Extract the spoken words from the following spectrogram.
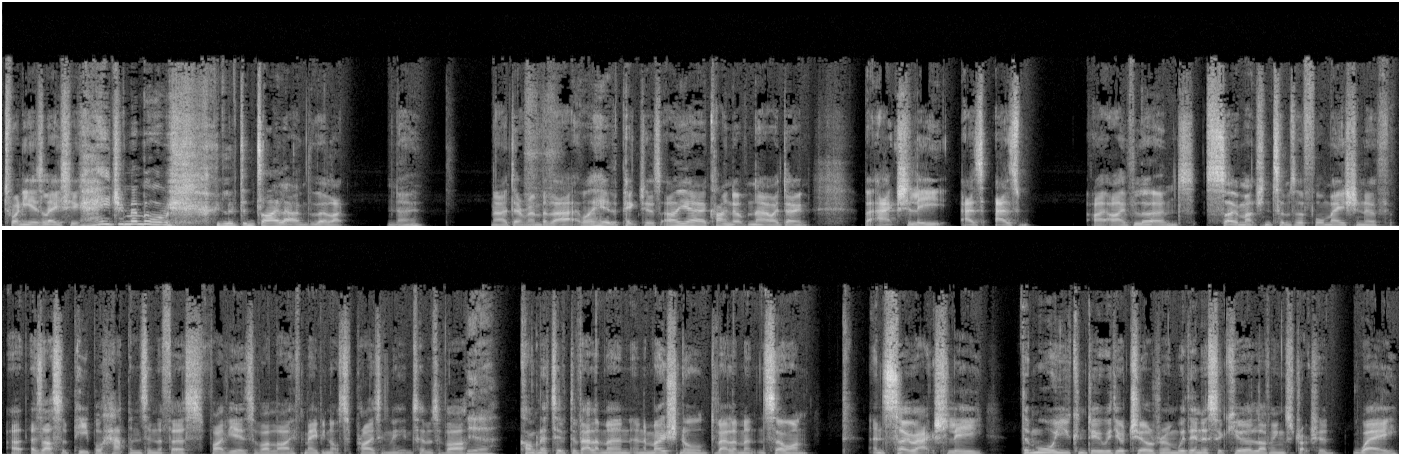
20 years later, you go, hey, do you remember when we lived in Thailand? And they're like, no, no, I don't remember that. Well, here are the pictures. Oh, yeah, kind of. No, I don't. But actually, as as I, I've learned so much in terms of the formation of uh, as us as people happens in the first five years of our life. Maybe not surprisingly, in terms of our Yeah. cognitive development and emotional development and so on. And so, actually, the more you can do with your children within a secure, loving, structured way,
